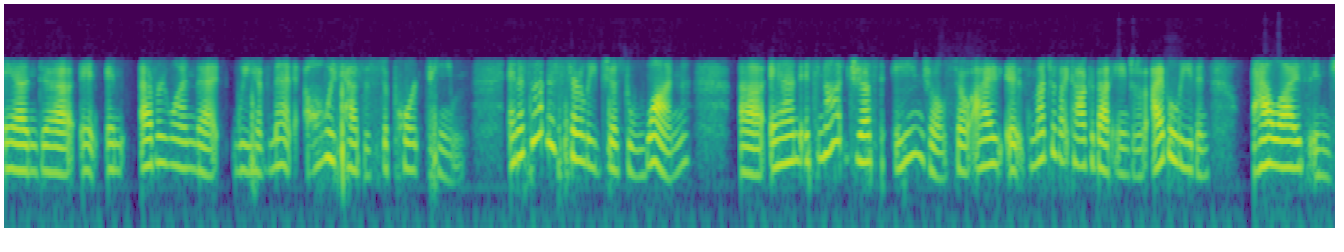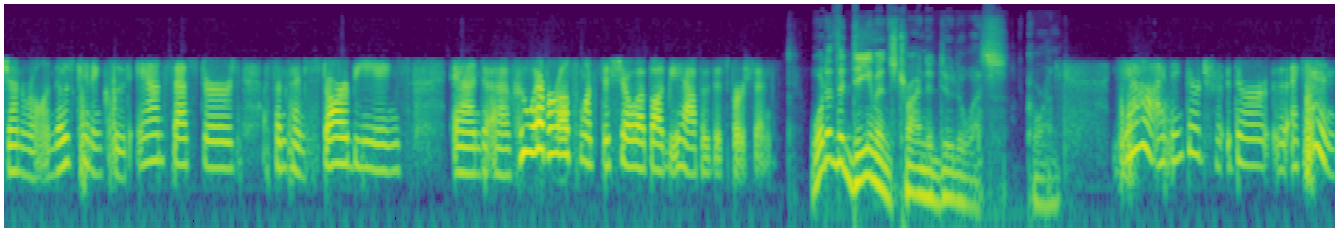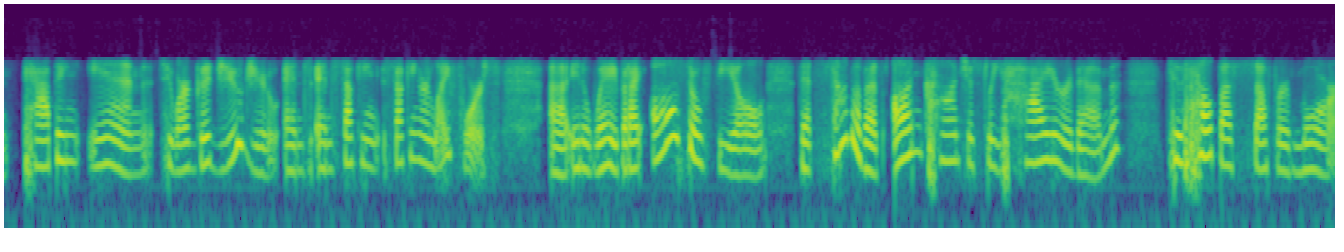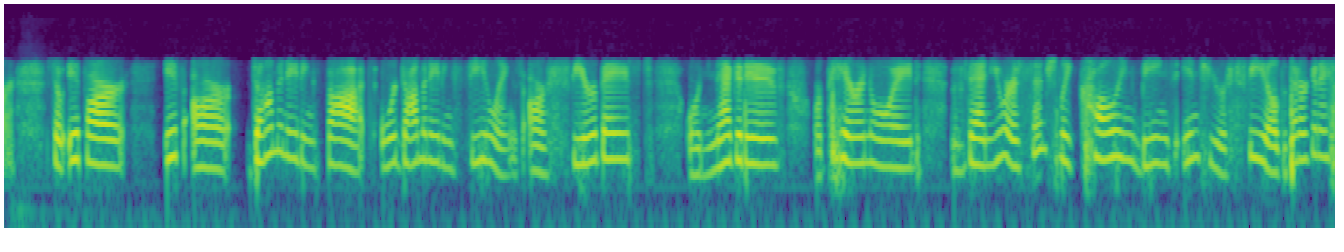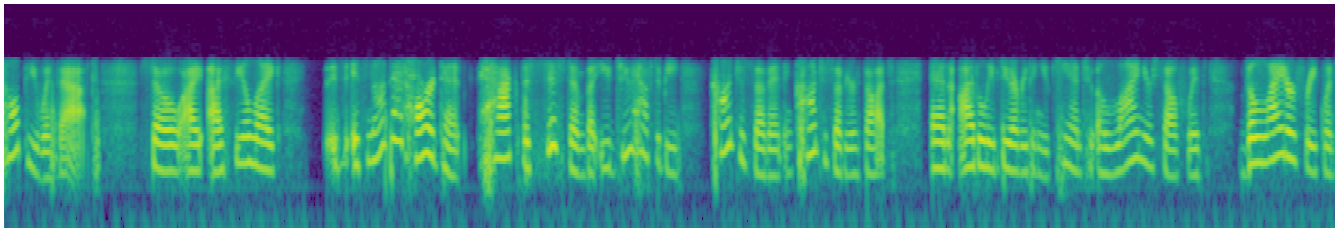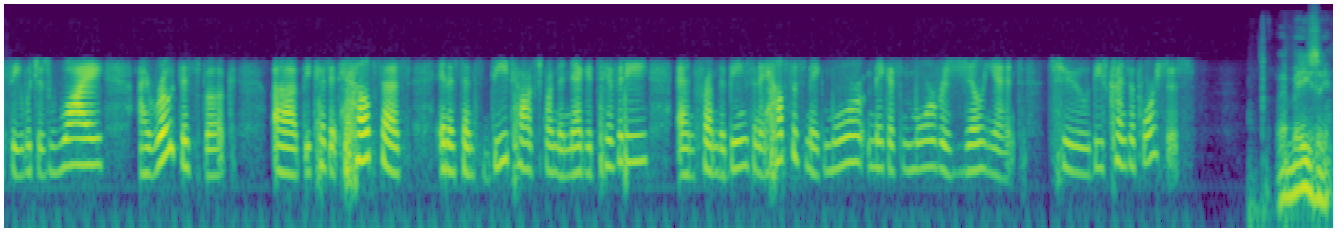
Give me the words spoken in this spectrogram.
and uh, and, and everyone that we have met always has a support team, and it's not necessarily just one. Uh, and it's not just angels. So I, as much as I talk about angels, I believe in allies in general, and those can include ancestors, sometimes star beings, and uh, whoever else wants to show up on behalf of this person. What are the demons trying to do to us, Corin? Yeah, I think they're they're again tapping in to our good juju and and sucking sucking our life force uh, in a way. But I also feel that some of us unconsciously hire them to help us suffer more. So if our if our dominating thoughts or dominating feelings are fear based or negative or paranoid, then you are essentially calling beings into your field that are going to help you with that. So I, I feel like it's, not that hard to hack the system, but you do have to be conscious of it and conscious of your thoughts. And I believe do everything you can to align yourself with the lighter frequency, which is why I wrote this book. Uh, because it helps us, in a sense, detox from the negativity and from the beings, and it helps us make more, make us more resilient to these kinds of forces. Amazing.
